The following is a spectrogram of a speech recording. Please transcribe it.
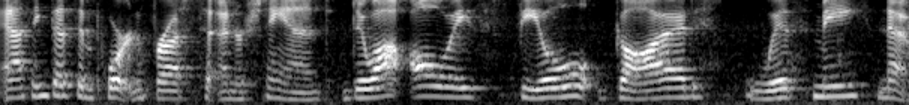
And I think that's important for us to understand. Do I always feel God with me? No.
